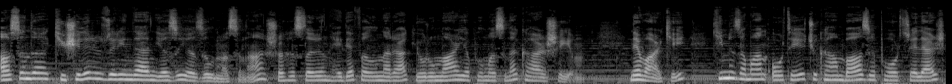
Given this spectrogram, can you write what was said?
Aslında kişiler üzerinden yazı yazılmasına, şahısların hedef alınarak yorumlar yapılmasına karşıyım. Ne var ki kimi zaman ortaya çıkan bazı portreler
